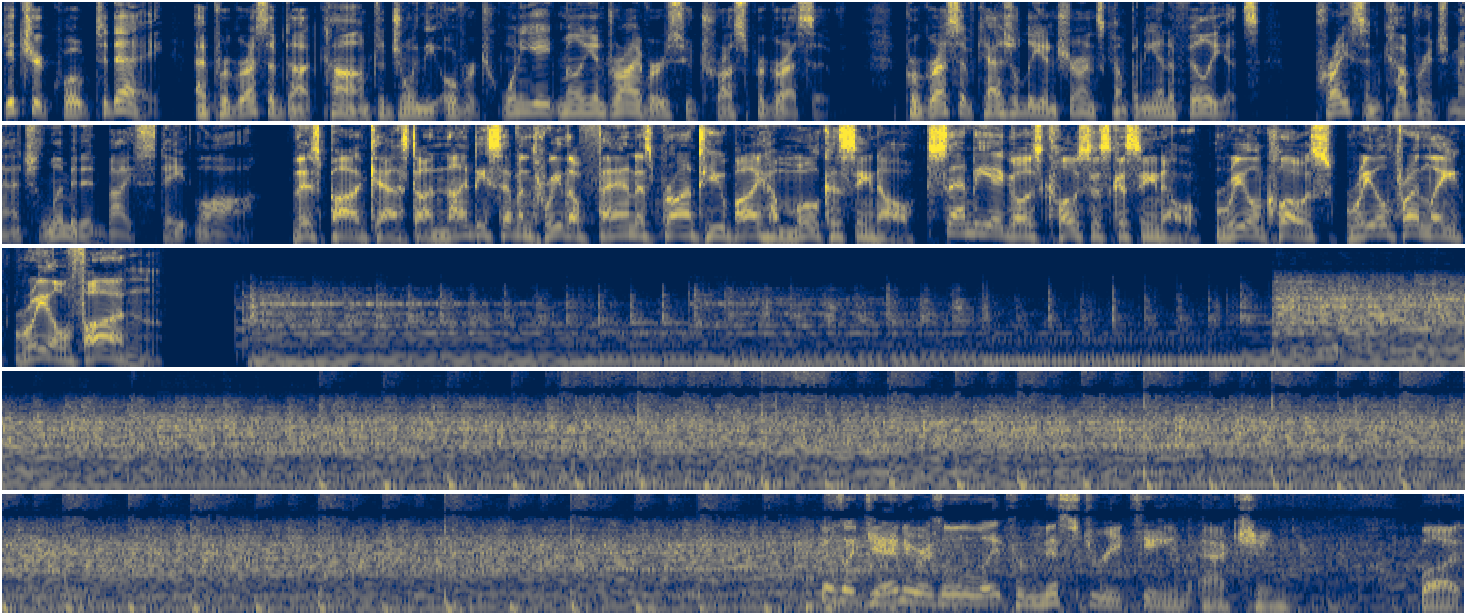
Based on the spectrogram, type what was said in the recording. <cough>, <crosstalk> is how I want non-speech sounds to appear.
Get your quote today at progressive.com to join the over 28 million drivers who trust Progressive. Progressive Casualty Insurance Company and Affiliates. Price and coverage match limited by state law. This podcast on 97.3 The Fan is brought to you by Jamul Casino, San Diego's closest casino. Real close, real friendly, real fun. January's a little late for mystery team action, but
